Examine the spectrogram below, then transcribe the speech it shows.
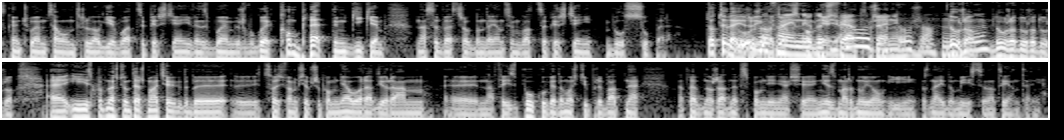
skończyłem całą trylogię Władcy Pierścieni, więc byłem już w ogóle kompletnym geekiem na Sylwestrze oglądającym Władcę Pierścieni. Był super. To tyle, jeżeli Dużo chodzi o fajnych wspomnienia. doświadczeń. Dużo, dużo. Dużo, Mhm. dużo, dużo, dużo. E, I z pewnością też macie, gdyby y, coś wam się przypomniało, Radio Ram e, na Facebooku, wiadomości prywatne, na pewno żadne wspomnienia się nie zmarnują i znajdą miejsce na tej antenie.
